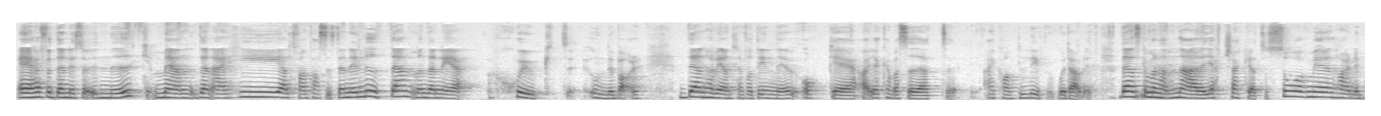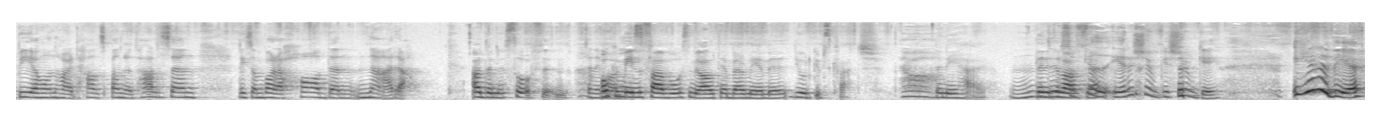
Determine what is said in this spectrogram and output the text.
eh, för den är så unik, men den är helt fantastisk. Den är liten, men den är sjukt underbar. Den har vi äntligen fått in nu och eh, ja, jag kan bara säga att I can't live without it. Den ska man ha nära hjärtchakrat, så sov med den, ha den i bhn, ha ett halsband runt halsen. Liksom bara ha den nära. Ja den är så fin. Är och min favorit som jag alltid bär med mig, jordgubbskvarts. Den är här. Den är Du tillbaka. Sofie, är det 2020? Är det det?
